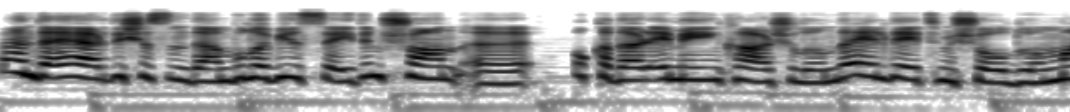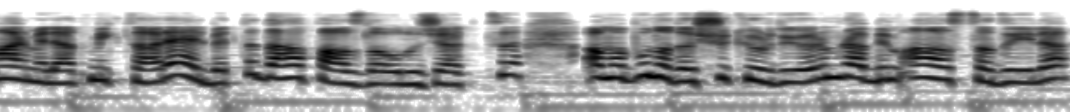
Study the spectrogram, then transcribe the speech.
Ben de eğer dişisinden bulabilseydim şu an e, o kadar emeğin karşılığında elde etmiş olduğum marmelat miktarı elbette daha fazla olacaktı. Ama buna da şükür diyorum. Rabbim ağız tadıyla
